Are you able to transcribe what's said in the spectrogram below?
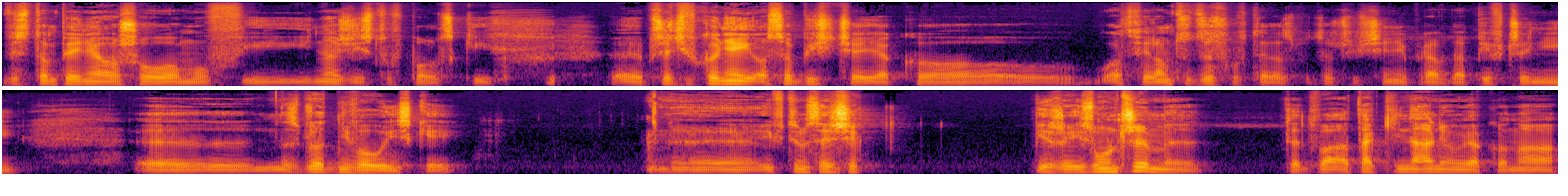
wystąpienia oszołomów i, i nazistów polskich y, przeciwko niej osobiście jako, otwieram cudzysłów teraz, bo to oczywiście nieprawda, piewczyni y, zbrodni wołyńskiej. I w tym sensie, jeżeli złączymy te dwa ataki na nią jako na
